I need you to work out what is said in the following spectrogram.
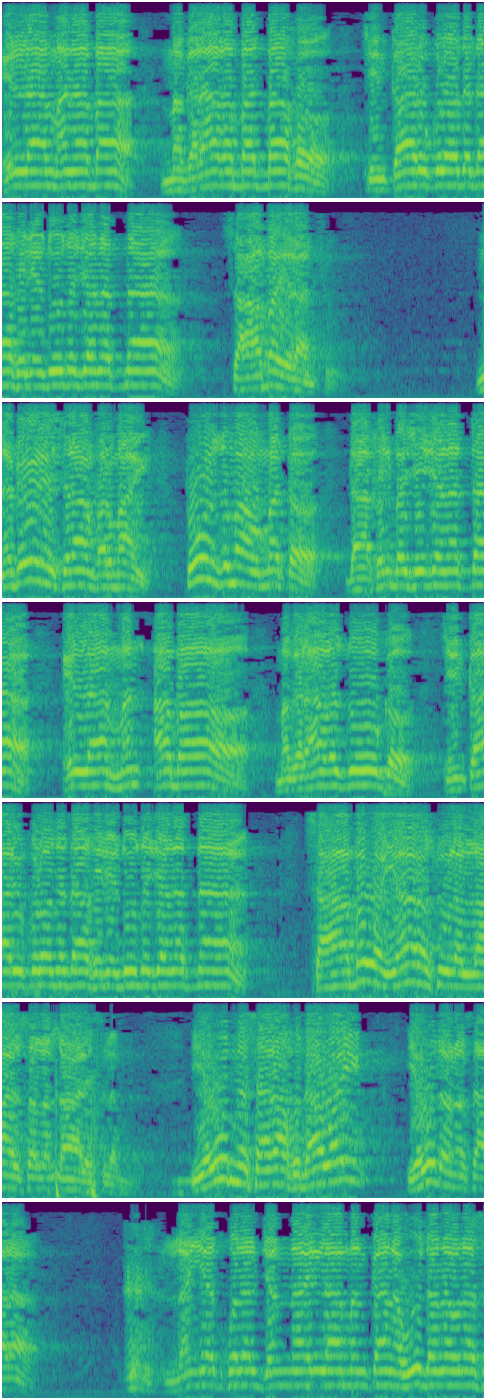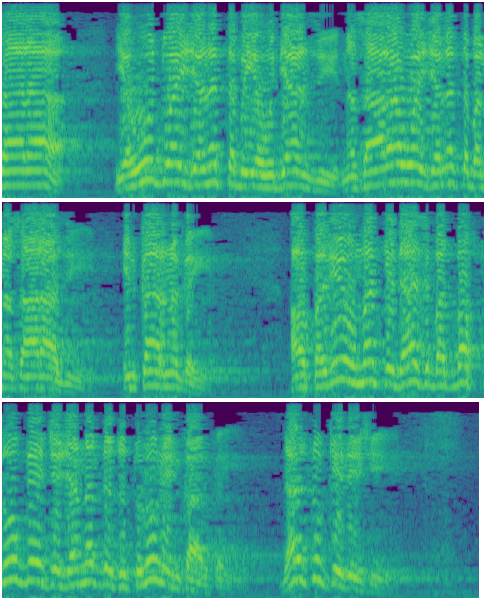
الا من ابا مگر هغه بدباخو چې انکار وکړو د داخلي دوه جنت نه صحابه حیران شو نبی اسلام فرمای ټول زما امت داخل بشي جنت ته الا من ابا مگر هغه څوک چې انکار وکړو د داخلي دوه جنت نه صحابه و یا رسول الله صلی الله علیه وسلم یهود نصارا خدا وای یهود او نصارا لن يدخل الجنه الا من كان هودا او نصارا یهود وای جنت ته يهوديان زی نصارا وای جنت ته نصارا زی انکار نه کوي او په دې امت کې داسې بدبخت څوک دی چې جنت ته تلون انکار کوي دا څوک کې دی شي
